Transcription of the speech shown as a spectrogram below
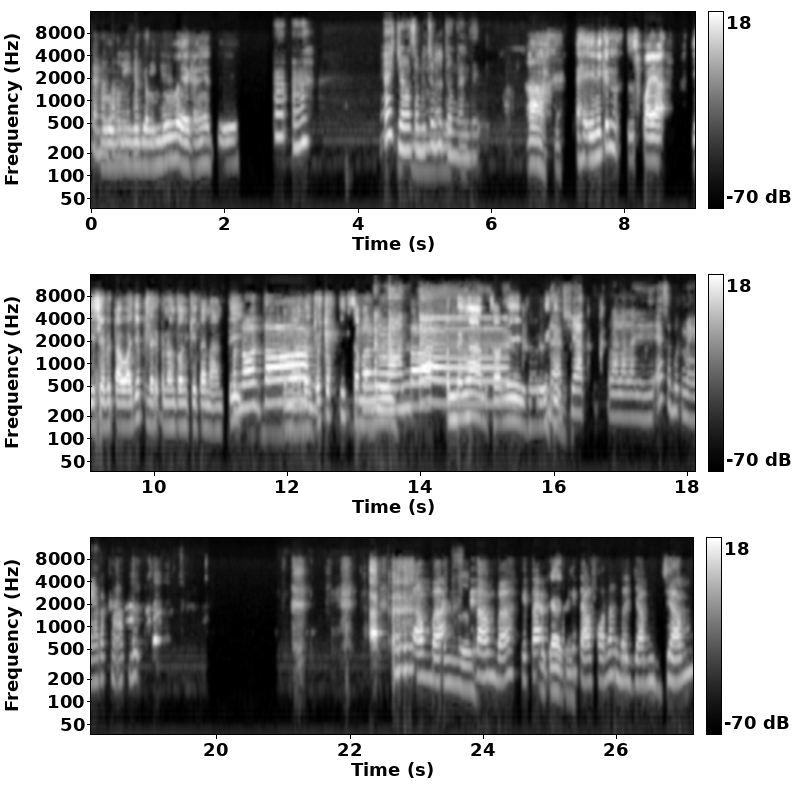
memang terlihat sih ya. jomblo ya kayaknya tuh. Ah, Eh jangan sebut-sebut dong. Gandhi. Ah, oke. eh ini kan supaya ya siapa tahu aja dari penonton kita nanti emang ada yang Penonton, cocok nih sama. Penonton. pendengar sorry sorry Dahsyat. Lalala Eh sebut merek maaf Bu. ditambah, ditambah. Kita kita teleponan berjam-jam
